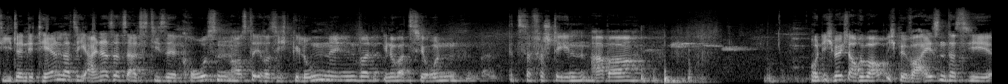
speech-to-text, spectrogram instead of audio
Die Identitären lasse ich einerseits als diese großen, aus ihrer Sicht gelungenen Innovationen verstehen, aber Und ich möchte auch überhaupt nicht beweisen, dass sie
